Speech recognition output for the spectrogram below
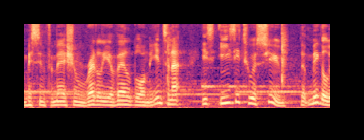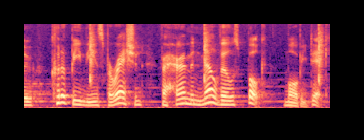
misinformation readily available on the internet, it's easy to assume that Migaloo could have been the inspiration for Herman Melville's book Moby Dick.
